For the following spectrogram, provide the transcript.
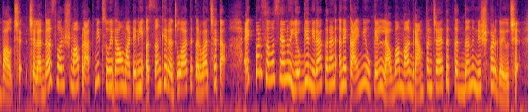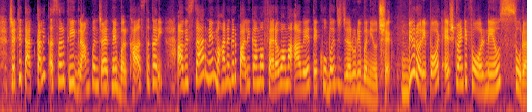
અભાવ છે. છેલ્લા દસ વર્ષમાં પ્રાથમિક સુવિધાઓ માટેની અસંખ્ય રજૂઆત કરવા છતાં એક પણ સમસ્યાનું યોગ્ય નિરાકરણ અને કાયમી ઉકેલ લાવવામાં ગ્રામ પંચાયત તદ્દન નિષ્ફળ ગયું છે. જેથી તાત્કાલિક અસરથી ગ્રામ પંચાયતને બરખાસ્ત કરી આ વિસ્તારને મહાનગરપાલિકામાં ફેરવવામાં આવે તે ખૂબ જ જરૂરી બન્યું છે. Bureau report S twenty four news Surat.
